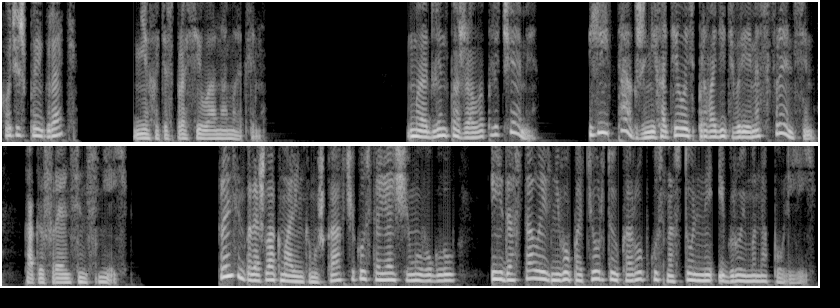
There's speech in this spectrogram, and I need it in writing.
«Хочешь поиграть?» — нехотя спросила она Мэдлин. Мэдлин пожала плечами. Ей также не хотелось проводить время с Фрэнсин, как и Фрэнсин с ней. Фрэнсин подошла к маленькому шкафчику, стоящему в углу, и достала из него потертую коробку с настольной игрой «Монополией».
